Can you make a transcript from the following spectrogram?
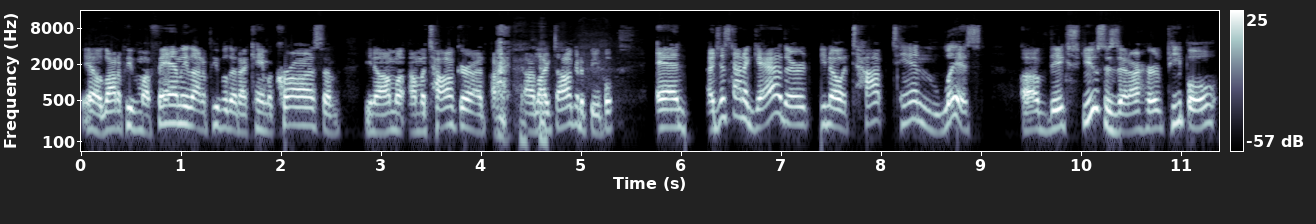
you know, a lot of people in my family, a lot of people that I came across. I'm, you know, I'm a, I'm a talker. I, I, I like talking to people. And I just kind of gathered, you know, a top 10 list of the excuses that I heard people,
